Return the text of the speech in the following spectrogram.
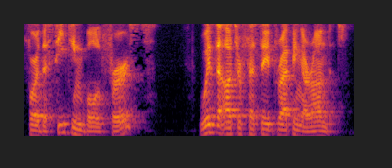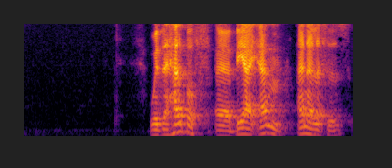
for the seating bowl first, with the outer facade wrapping around it. With the help of uh, BIM analysis,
